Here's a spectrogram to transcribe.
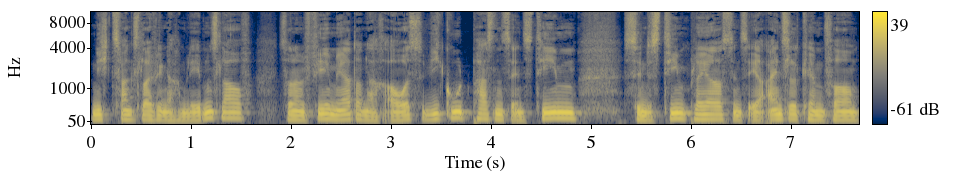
nicht zwangsläufig nach dem Lebenslauf, sondern vielmehr danach aus, wie gut passen sie ins Team, sind es Teamplayer, sind es eher Einzelkämpfer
